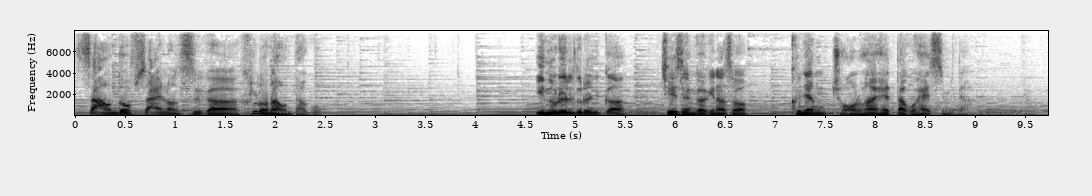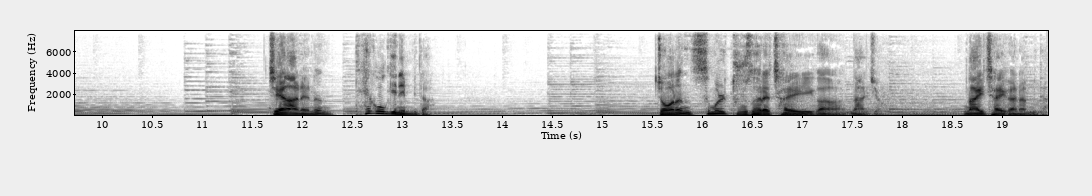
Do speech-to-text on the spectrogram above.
Sound of Silence가 흘러나온다고. 이 노래를 들으니까 제 생각이 나서 그냥 전화했다고 했습니다. 제 아내는 태국인입니다. 저와는 22살의 차이가 나죠. 나이 차이가 납니다.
